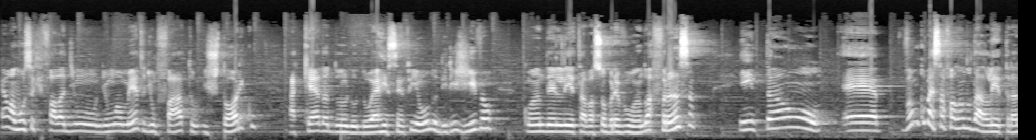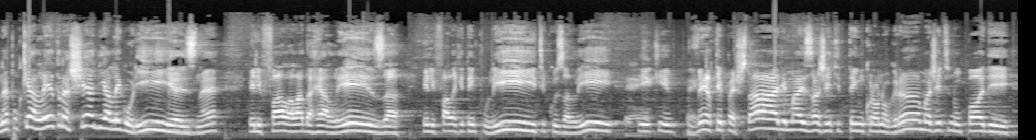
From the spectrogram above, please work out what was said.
É uma música que fala de um, de um momento, de um fato histórico, a queda do, do, do R-101, do dirigível, quando ele estava sobrevoando a França. Então, é, vamos começar falando da letra, né? Porque a letra é cheia de alegorias, né? Ele fala lá da realeza, ele fala que tem políticos ali tem, e que tem. vem a tempestade, mas a gente tem um cronograma, a gente não pode.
